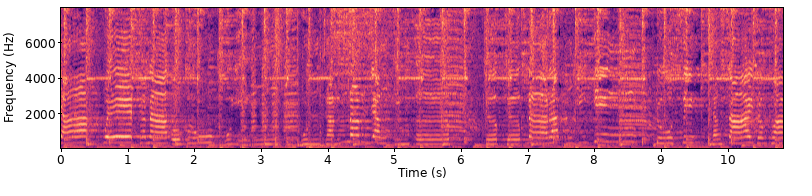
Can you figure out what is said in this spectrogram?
จาเวทนาอกลูกผู้หญิงบุญฉันนั้นยังอิ่มเอิบเฉิบเฉิบน่ารักจริงๆ ดูสิทางซ้ายทางขวา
